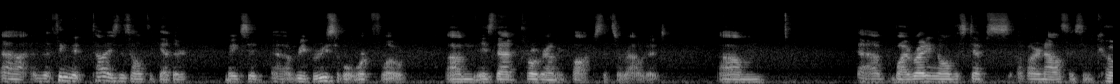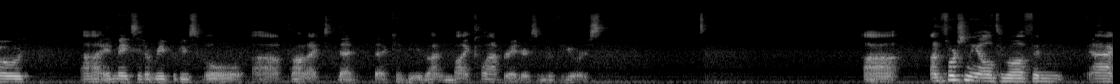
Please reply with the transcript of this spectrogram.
Uh, and the thing that ties this all together, makes it a reproducible workflow, um, is that programming box that's around it um, uh, by writing all the steps of our analysis in code, uh, it makes it a reproducible uh, product that, that can be run by collaborators and reviewers. Uh, unfortunately, all too often, uh,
